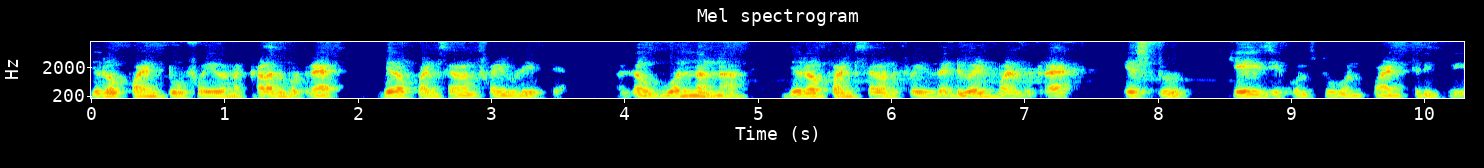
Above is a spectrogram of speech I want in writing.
ಜೀರೋ ಪಾಯಿಂಟ್ ಟೂ ಫೈವ್ ಅನ್ನ ಕಳೆದು ಬಿಟ್ರೆ ಜೀರೋ ಪಾಯಿಂಟ್ ಸೆವೆನ್ ಫೈವ್ ಉಳಿಯುತ್ತೆ. ಆಗ ಒನ್ ಅನ್ನ ಜೀರೋ ಪಾಯಿಂಟ್ ಸೆವೆನ್ ಫೈವ್ ಇಂದ ಡಿವೈಡ್ ಮಾಡಿಬಿಟ್ರೆ, ಎಷ್ಟು? K is equals to one point three three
